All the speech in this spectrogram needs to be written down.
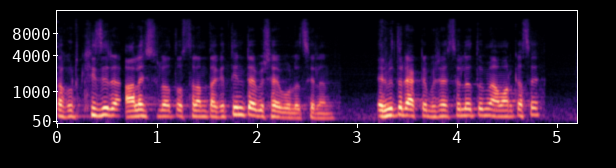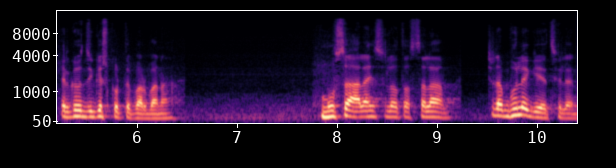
তখন খিজির আলহিসাল্লাম তাকে তিনটা বিষয় বলেছিলেন। এর ভিতরে একটা বিষয় ছিল, তুমি আমার কাছে এর কিছু জিজ্ঞেস করতে পারবা না। মুসা আলাহিসাল্লাম সেটা ভুলে গিয়েছিলেন।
